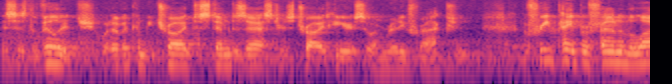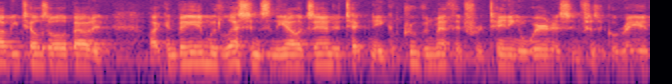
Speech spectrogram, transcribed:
this is the village. Whatever can be tried to stem disaster is tried here, so I'm ready for action. A free paper found in the lobby tells all about it. I can begin with lessons in the Alexander technique, a proven method for attaining awareness in physical re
